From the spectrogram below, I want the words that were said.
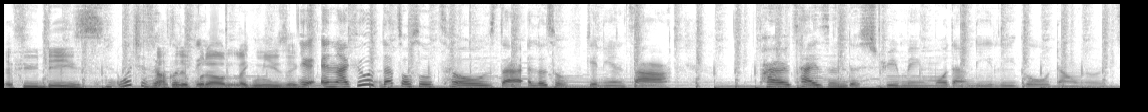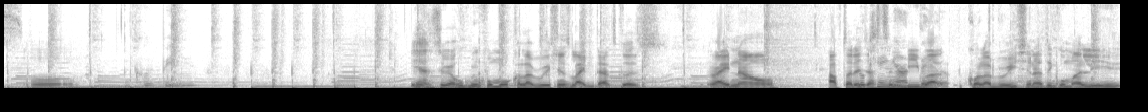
a few days Which is a after good they thing. put out like music. Yeah, and I feel that also tells that a lot of Ghanaians are prioritizing the streaming more than the illegal downloads. Mm. It could be. Yeah, so we're hoping for more collaborations like that because right now, after the Looking Justin at Bieber collaboration, I think Omah Lay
